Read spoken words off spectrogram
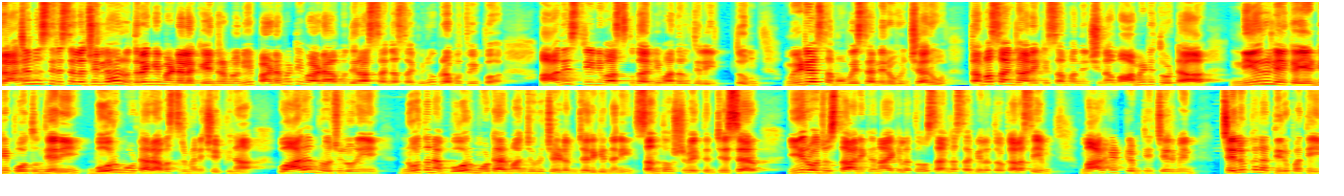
రాజన్న సిరిసిల్ల జిల్లా రుద్రంగి మండల కేంద్రంలోని పడమటివాడ ముదిరా సంఘ సభ్యులు ప్రభుత్వీప్ ఆది శ్రీనివాస్కు ధన్యవాదాలు తెలియజేస్తూ మీడియా సమావేశాన్ని నిర్వహించారు. తమ సంఘానికి సంబంధించిన మామిడి తోట నీరు లేక ఎండిపోతుంది అని బోర్ మోటార్ అవసరమని చెప్పిన వారం రోజుల్లోనే నూతన బోర్ మోటార్ మంజూరు చేయడం జరిగిందని సంతోషం వ్యక్తం చేశారు. ఈ రోజు స్థానిక నాయకులతో సంఘ సభ్యులతో కలిసి market committee chairman Chelukala Tirupati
